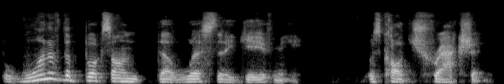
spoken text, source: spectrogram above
But one of the books on the list that he gave me was called Traction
